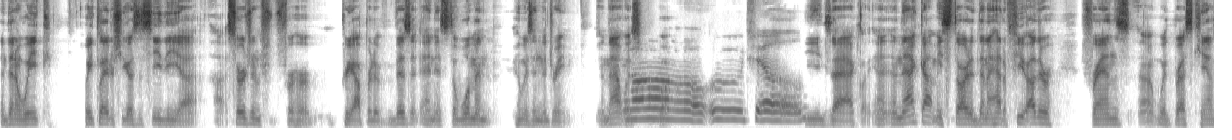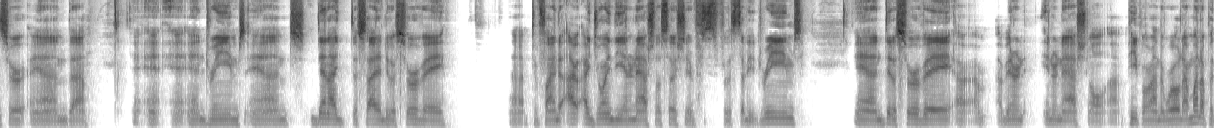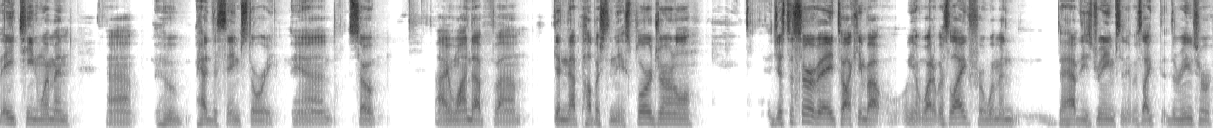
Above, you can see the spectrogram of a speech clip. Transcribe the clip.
and then a week week later, she goes to see the uh, uh, surgeon f- for her preoperative visit, and it's the woman who was in the dream. And that was oh, ooh, chills. Exactly, and, and that got me started. Then I had a few other friends uh, with breast cancer, and uh, and, and dreams. And then I decided to do a survey uh, to find out. I, I, joined the International Association for the Study of Dreams and did a survey uh, of inter- international uh, people around the world. I went up with 18 women uh, who had the same story. And so I wound up um, getting that published in the Explore Journal. Just a survey talking about you know what it was like for women to have these dreams, and it was like the dreams were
